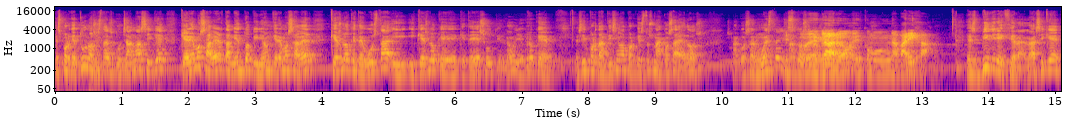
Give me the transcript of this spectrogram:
es porque tú nos estás escuchando, así que queremos saber también tu opinión, queremos saber qué es lo que te gusta y, y qué es lo que, que te es útil, ¿no? Yo creo que es importantísimo porque esto es una cosa de dos. Es una cosa nuestra y es Es una como, cosa de claro, es como una pareja. Es bidireccional, ¿no? Así que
